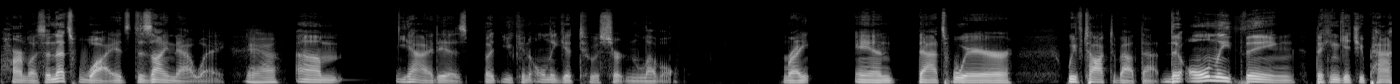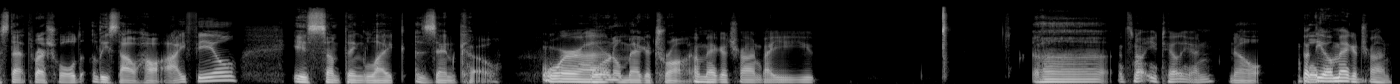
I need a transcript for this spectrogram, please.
harmless, and that's why it's designed that way. Yeah. Um, yeah, it is, but you can only get to a certain level, right? And that's where we've talked about that. The only thing that can get you past that threshold, at least how, how I feel, is something like a Zenko Or um, or an Omegatron. Omegatron by you. uh, It's not Utilian, no, but Well- the Omegatron.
